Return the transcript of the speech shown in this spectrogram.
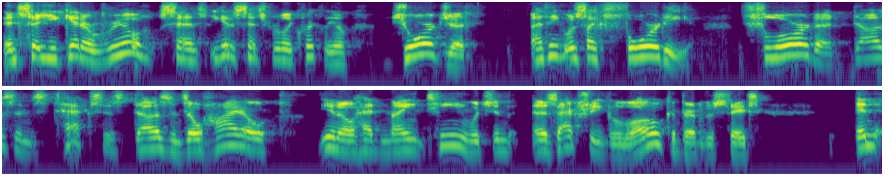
And so you get a real sense, you get a sense really quickly. You know, Georgia, I think it was like 40, Florida, dozens, Texas, dozens, Ohio, you know, had 19, which is actually low compared to the states. And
